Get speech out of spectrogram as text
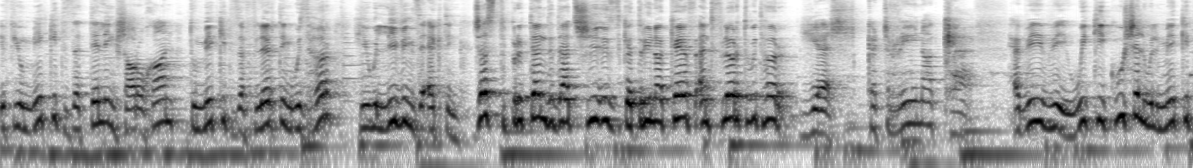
if you make it the telling Shah Rukh Khan to make it the flirting with her, he will leaving the acting. Just pretend that she is Katrina Kaif and flirt with her. Yes, Katrina Kaif. Habibi, Vicky Kaushal will make it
